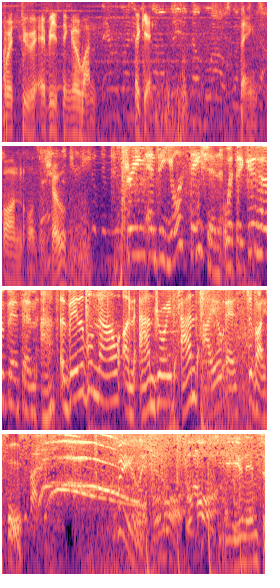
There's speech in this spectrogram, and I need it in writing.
Would do every single one again. Thanks for an awesome show. Stream into your station with the Good Hope FM app, available now on Android and iOS devices. Feel it. For more, for more, tune in to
